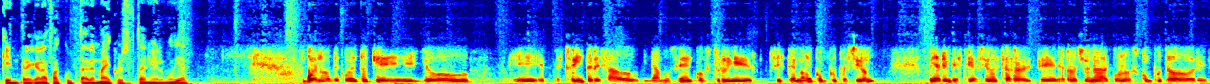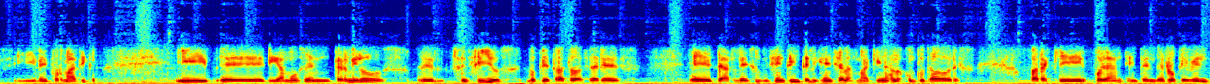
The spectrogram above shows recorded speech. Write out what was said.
que entrega la Facultad de Microsoft a nivel mundial. Bueno, te cuento que yo eh, estoy interesado, digamos, en construir sistemas de computación. Mi área de investigación está eh, relacionada con los computadores y la informática. Y, eh, digamos, en términos eh, sencillos, lo que trato de hacer es eh, darle suficiente inteligencia a las máquinas, a los computadores, para que puedan entender lo que ven.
